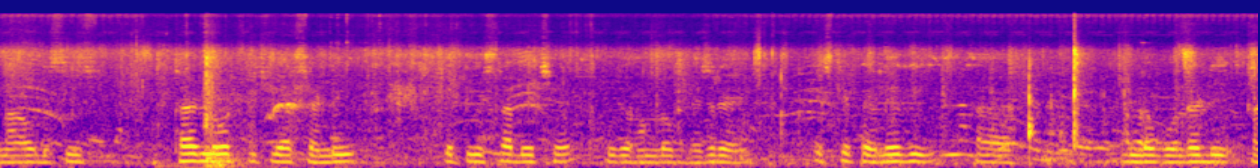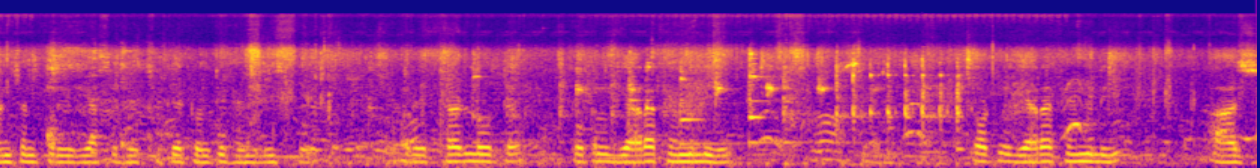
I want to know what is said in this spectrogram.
now this is third load which we are sending ये तीसरा बेच है जो हम लोग भेज रहे हैं। इसके पहले भी uh, हम लोग ऑलरेडी कंचनपुर एरिया से भेज चुके हैं ट्वेंटी फैमिलीज़ को और ये थर्ड लोड है। टोटल ग्यारह फैमिली है। टोटल ग्यारह फैमिली आज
